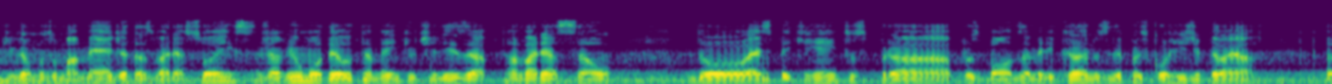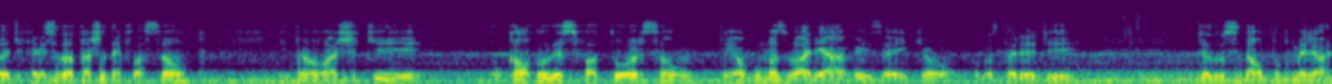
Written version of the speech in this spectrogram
digamos, uma média das variações. Já vi um modelo também que utiliza a variação do SP500 para os bonds americanos e depois corrige pela, pela diferença da taxa da inflação. Então eu acho que o cálculo desse fator são, tem algumas variáveis aí que eu, eu gostaria de, de elucidar um pouco melhor.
